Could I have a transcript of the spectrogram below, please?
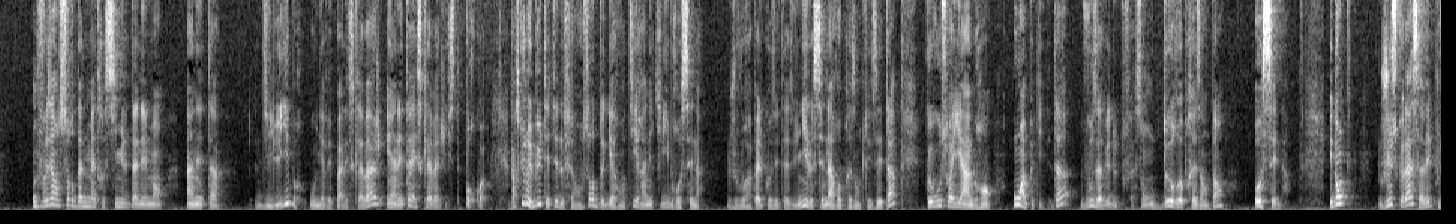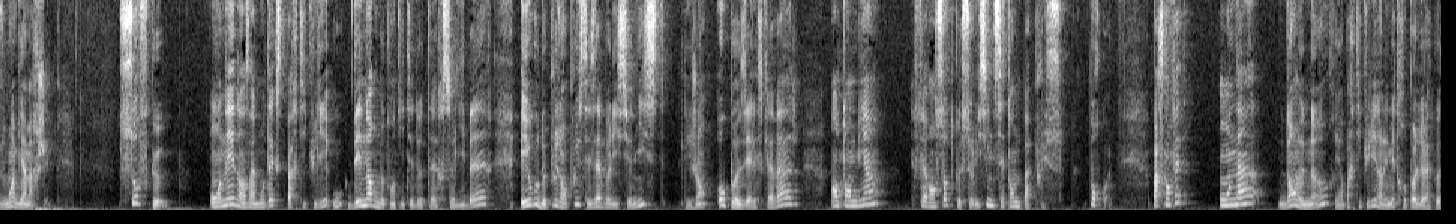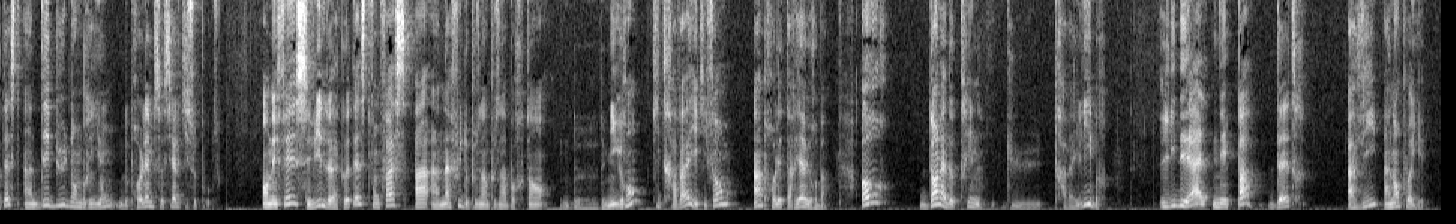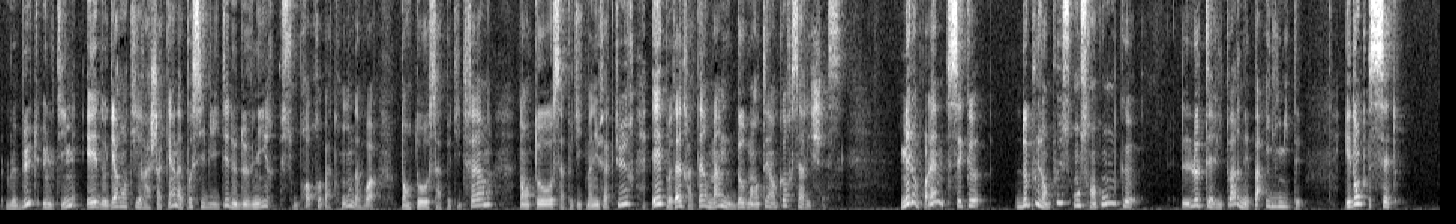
on faisait en sorte d'admettre simultanément un État dit libre, où il n'y avait pas l'esclavage, et un État esclavagiste. Pourquoi? Parce que le but était de faire en sorte de garantir un équilibre au Sénat. Je vous rappelle qu'aux États-Unis, le Sénat représente les États. Que vous soyez un grand ou un petit État, vous avez de toute façon deux représentants au Sénat. Et donc, jusque-là, ça avait plus ou moins bien marché. Sauf que, on est dans un contexte particulier où d'énormes quantités de terres se libèrent et où de plus en plus les abolitionnistes, les gens opposés à l'esclavage, entendent bien faire en sorte que celui-ci ne s'étende pas plus. Pourquoi? Parce qu'en fait, on a dans le Nord, et en particulier dans les métropoles de la côte Est, un début d'embryon de problème social qui se pose. En effet, ces villes de la côte Est font face à un afflux de plus en plus important de migrants qui travaillent et qui forment un prolétariat urbain. Or, dans la doctrine du travail libre, l'idéal n'est pas d'être à vie un employé. Le but ultime est de garantir à chacun la possibilité de devenir son propre patron, d'avoir tantôt sa petite ferme, tantôt sa petite manufacture, et peut-être à terme même d'augmenter encore sa richesse. Mais le problème, c'est que de plus en plus, on se rend compte que le territoire n'est pas illimité. Et donc cette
